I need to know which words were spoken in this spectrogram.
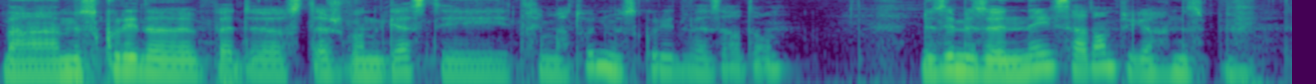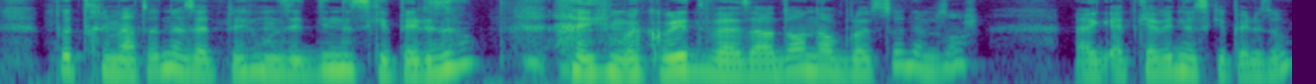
Ba, meus kolet euh, pa de stage gant gast e trimartoud, meus kolet va zardant. Neus puis neus pot trimartoud, neus at pe gant din neus ket pelzo. Hag moa kolet va zardant ur bloasso, damzonj. Hag at kavet neus ket pelzo.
